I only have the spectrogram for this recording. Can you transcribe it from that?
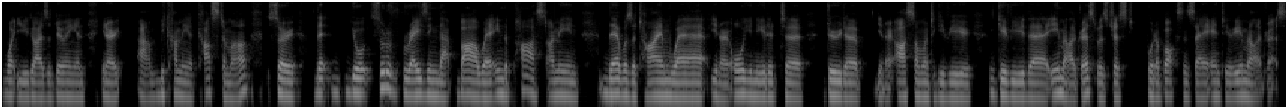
what you guys are doing and you know um, becoming a customer. So that you're sort of raising that bar where in the past i mean there was a time where you know all you needed to do to you know ask someone to give you give you their email address was just put a box and say enter your email address.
